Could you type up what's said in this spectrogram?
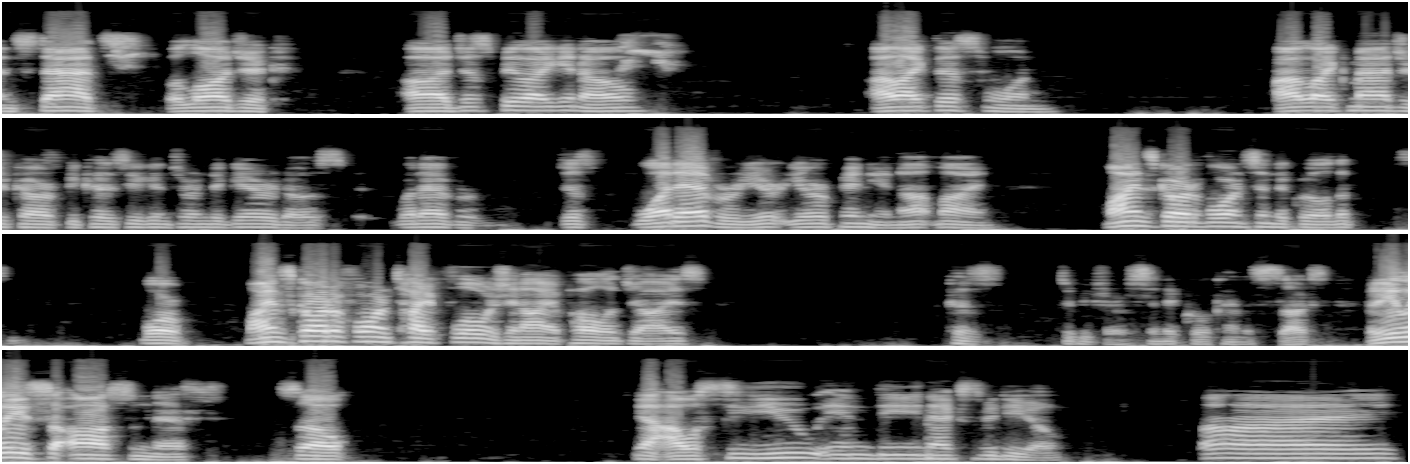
and stats, but logic. Uh, just be like, you know, I like this one. I like Magikarp because he can turn to Gyarados. Whatever. Just whatever. Your your opinion, not mine. Mine's Gardevoir and Cyndaquil. That's, or mine's Gardevoir and Typhlosion. I apologize. Because to be fair, Cyndaquil kind of sucks, but he leads to awesomeness. So yeah, I will see you in the next video. Bye.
